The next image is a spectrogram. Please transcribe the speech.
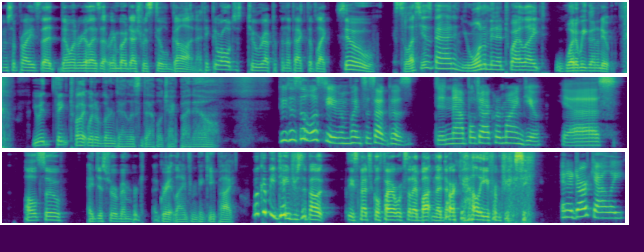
I'm surprised that no one realized that Rainbow Dash was still gone. I think they were all just too wrapped up in the fact of like, so Celestia's bad and you want a minute Twilight, what are we gonna do? you would think Twilight would have learned to listen to Applejack by now. Because Celestia even points this out, goes, didn't Applejack remind you? Yes. Also, I just remembered a great line from Pinkie Pie. What could be dangerous about these magical fireworks that I bought in a dark alley from Trixie? In a dark alley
